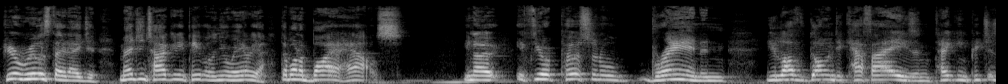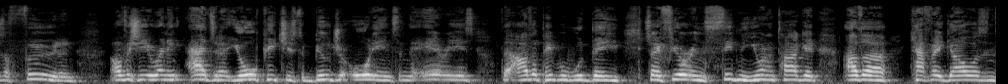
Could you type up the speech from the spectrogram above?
If you're a real estate agent, imagine targeting people in your area that want to buy a house. You know, if you're a personal brand and you love going to cafes and taking pictures of food, and obviously you're running ads about your pictures to build your audience in the areas that other people would be. So if you're in Sydney, you want to target other cafe goers in,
